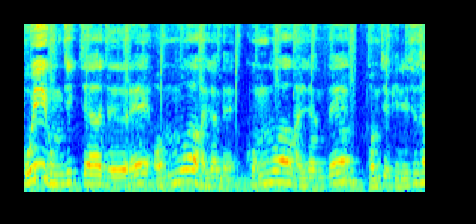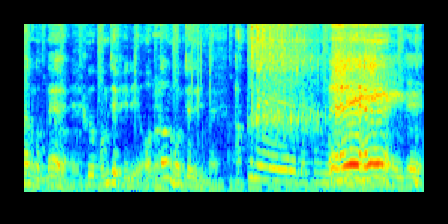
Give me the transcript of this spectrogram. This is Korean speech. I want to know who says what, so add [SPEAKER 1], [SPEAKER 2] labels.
[SPEAKER 1] 고위공직자들의 업무와 관련된 공무와 관련된 범죄 비리를 수사하는 건데
[SPEAKER 2] 네.
[SPEAKER 1] 그 범죄 비리 어떤 범죄들이 있나요?
[SPEAKER 2] 박근혜 대통령
[SPEAKER 1] 에헤헤.
[SPEAKER 2] 이제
